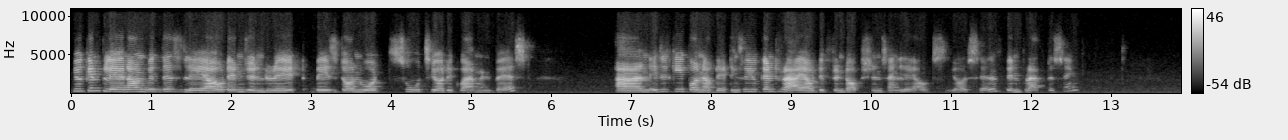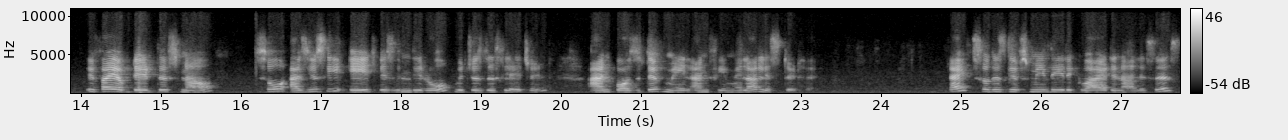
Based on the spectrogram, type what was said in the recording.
You can play around with this layout and generate based on what suits your requirement best. And it'll keep on updating. So you can try out different options and layouts yourself in practicing. If i update this now so as you see age is in the row which is this legend and positive male and female are listed here. Right? So this gives me the required analysis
